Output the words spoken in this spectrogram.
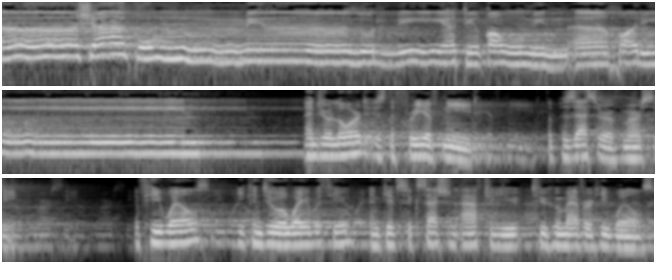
أنشأكم من ذرية قوم آخرين. And your Lord is the free of need, the possessor of mercy. If He wills, He can do away with you and give succession after you to whomever He wills,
